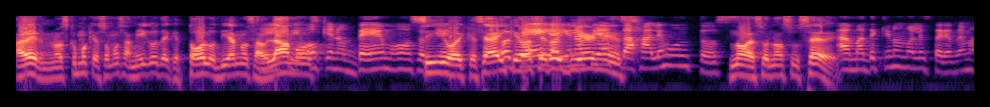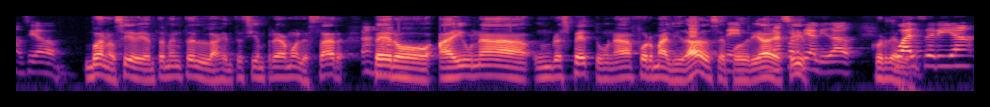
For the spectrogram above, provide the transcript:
A ver, no es como que somos amigos de que todos los días nos Sí, sí, hablamos. o que nos vemos. Sí, o o de que sea, ay, ¿qué va a ser hoy hay una viernes? fiesta, jale juntos. No, eso no sucede. Además de que nos molestarían demasiado. Bueno, sí, evidentemente la gente siempre va a molestar, Ajá. pero hay una, un respeto, una formalidad, se Sí, podría una decir. cordialidad. Cordialidad. ¿Cuál sería,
